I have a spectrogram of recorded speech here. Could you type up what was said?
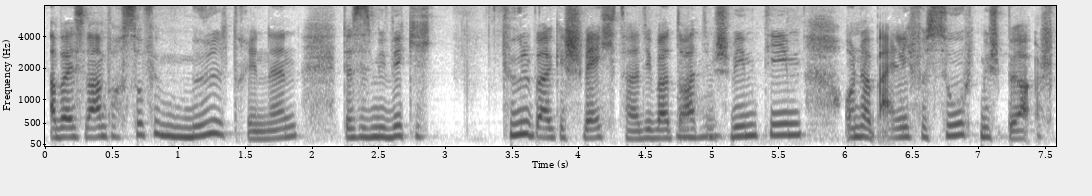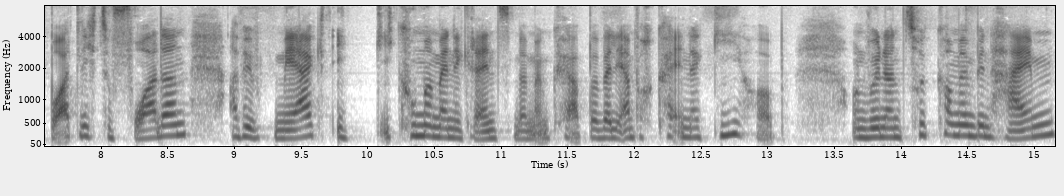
aber es war einfach so viel Müll drinnen, dass es mich wirklich fühlbar geschwächt hat. Ich war dort im Schwimmteam und habe eigentlich versucht, mich sportlich zu fordern, aber ich habe gemerkt, ich, ich komme an meine Grenzen bei meinem Körper, weil ich einfach keine Energie habe. Und wo ich dann zurückgekommen bin heim,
